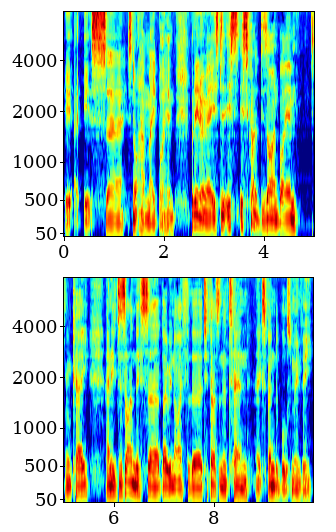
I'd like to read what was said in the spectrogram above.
it, it's uh, it's not handmade by him. But anyway, it's it's it's kind of designed by him okay and he designed this uh, bowie knife for the 2010 expendables movie.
